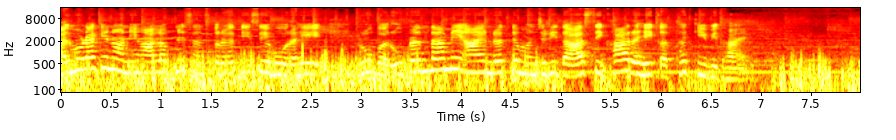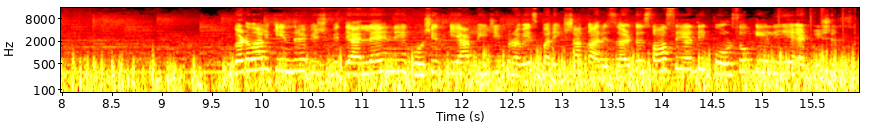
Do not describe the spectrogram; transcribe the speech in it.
अल्मोड़ा के नौनिहाल अपने संस्कृति से हो रहे रूबरू, वृंदा में आए नृत्य मंजरी दास सिखा रहे कथक की विधाएँ। गढ़वाल केंद्रीय विश्वविद्यालय ने घोषित किया पीजी प्रवेश परीक्षा का रिज़ल्ट। 100 से अधिक कोर्सों के लिए एडमिशन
